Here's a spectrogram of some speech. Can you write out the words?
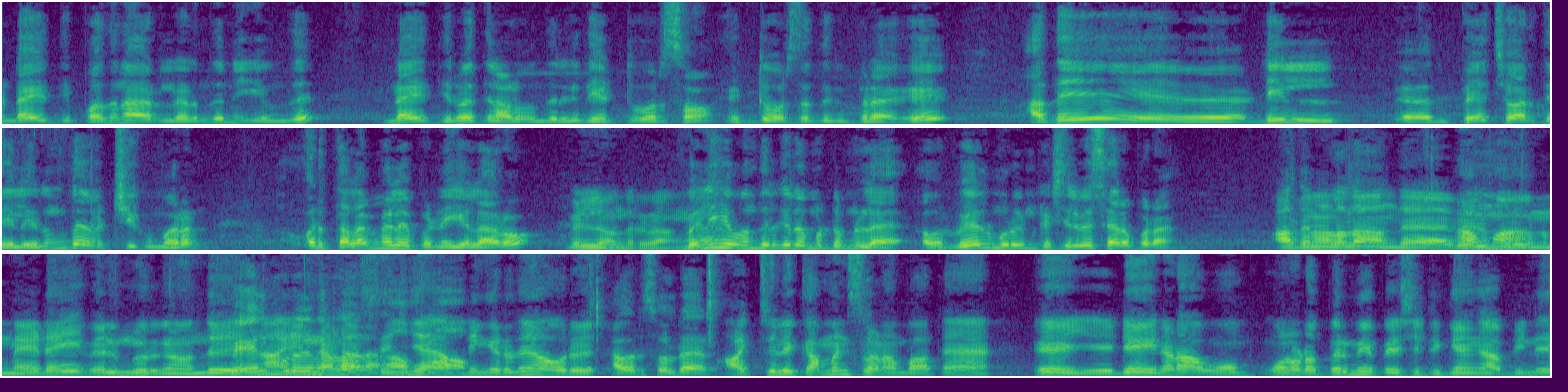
ரெண்டாயிரத்தி பதினாறுல இருந்து நீங்க வந்து ரெண்டாயிரத்தி இருபத்தி நாலு வந்திருக்குது எட்டு வருஷம். எட்டு வருஷத்துக்கு பிறகு அதே டீல் பேச்சுவார்த்தையில் இருந்த வெற்றிக்குமரன் அவர் தலைமையில இப்ப நீங்க எல்லாரும் வெளில வந்திருக்காங்க. வெளியே வந்திருக்கிறது மட்டும் இல்ல அவர் வேல்முருகன் கட்சியில போய் சேர போறாங்க அதனாலதான் அந்த வேல்முருகன் மேடை வேல்முருகன் வந்து என்னெல்லாம். செஞ்சேன் அப்படிங்கறதையும் அவரு அவர் சொல்றாரு. ஆக்சுவலி கமெண்ட்ஸ்ல நான் பார்த்தேன். ஏய் டேய் என்னடா உன்- உன்னோட பெருமையை பேசிட்டு இருக்கீங்க அப்படின்னு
